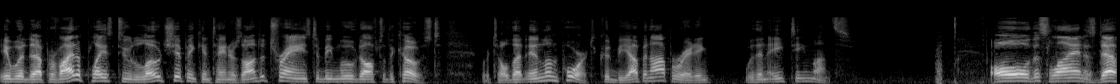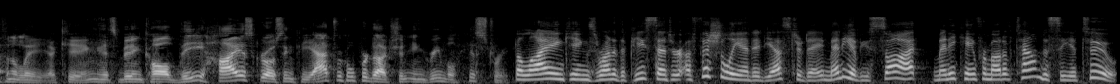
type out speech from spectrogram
It would uh, provide a place to load shipping containers onto trains to be moved off to the coast. We're told that inland port could be up and operating within 18 months. Oh, this lion is definitely a king. It's being called the highest grossing theatrical production in Greenville history. The Lion King's run at the Peace Center officially ended yesterday. Many of you saw it. Many came from out of town to see it too.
